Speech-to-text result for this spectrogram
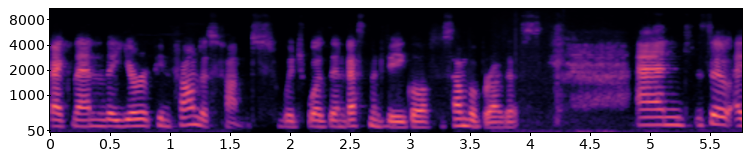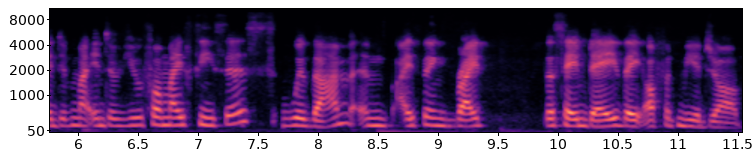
back then the European Founders Fund, which was the investment vehicle of the Samwer brothers. And so I did my interview for my thesis with them. And I think right the same day they offered me a job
